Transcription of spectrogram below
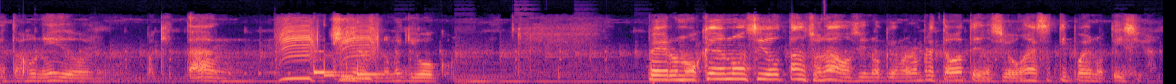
Estados Unidos, en Pakistán, en China, si no me equivoco. Pero no es que no han sido tan sonados, sino que no han prestado atención a ese tipo de noticias.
